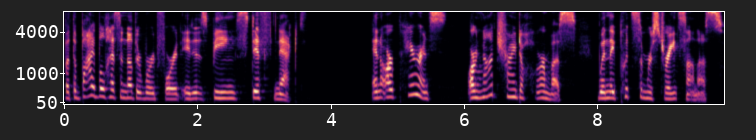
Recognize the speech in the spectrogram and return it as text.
But the Bible has another word for it it is being stiff necked. And our parents are not trying to harm us when they put some restraints on us.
